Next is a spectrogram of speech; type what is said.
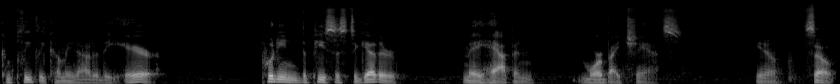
completely coming out of the air. Putting the pieces together may happen more by chance you know. So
